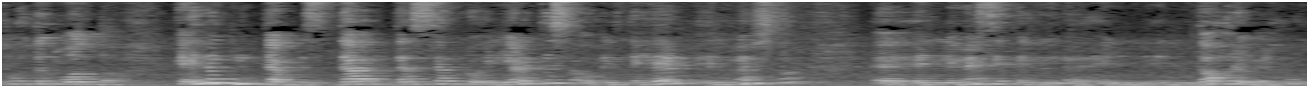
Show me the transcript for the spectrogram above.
تروح تتوضى كأنك متجبس. ده ده السابرو اليارتس أو التهاب المفصل اللي ماسك الظهر بالحوض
